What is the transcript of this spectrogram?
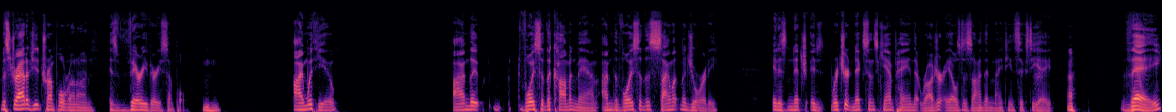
The strategy that Trump will run on is very, very simple. hmm I'm with you. I'm the voice of the common man. I'm the voice of the silent majority. It is, Nich- it is Richard Nixon's campaign that Roger Ailes designed in 1968. Huh. They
